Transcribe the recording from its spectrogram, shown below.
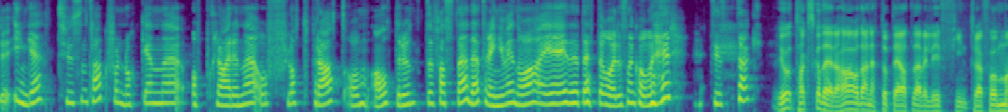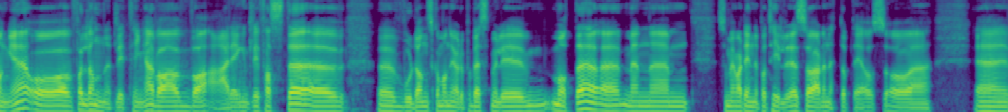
Du Inge, tusen takk for nok en eh, oppklarende og flott prat om alt rundt det faste. Det trenger vi nå i dette året som kommer. Tusen takk. Jo, takk skal dere ha. Og det er nettopp det at det er veldig fint tror jeg, for mange å få landet litt ting her. Hva, hva er egentlig faste? Eh, eh, hvordan skal man gjøre det på best mulig måte? Men som jeg har vært inne på tidligere, så er det nettopp det også å eh,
